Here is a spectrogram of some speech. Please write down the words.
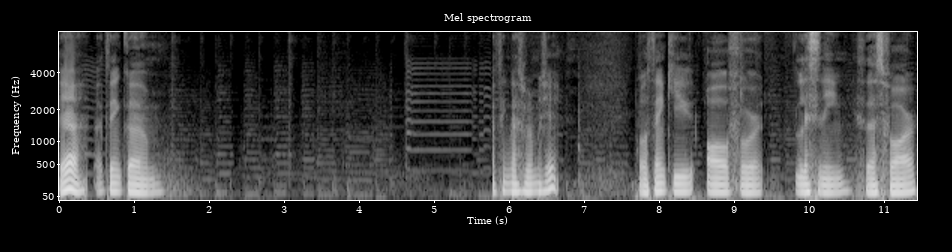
yeah, I think um, I think that's pretty much it. Well, thank you all for listening thus far.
